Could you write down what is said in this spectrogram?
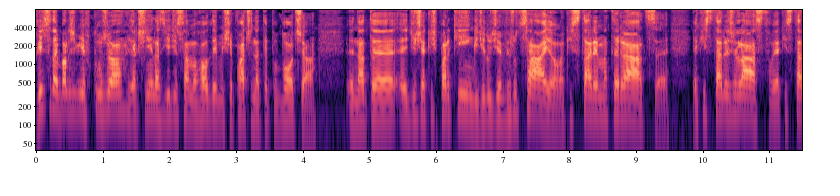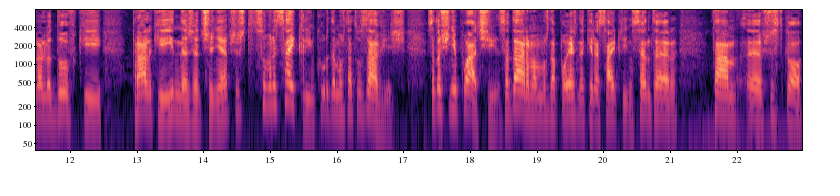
Wiecie, co najbardziej mnie wkurza? Jak się nieraz jedzie samochodem i się patrzy na te pobocza, na te e, gdzieś jakieś parkingi, gdzie ludzie wyrzucają jakieś stare materace, jakieś stare żelastwo, jakieś stare lodówki, pralki i inne rzeczy, nie? Przecież to są recycling, kurde, można to zawieźć. Za to się nie płaci. Za darmo można pojechać na taki recycling center, tam e, wszystko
